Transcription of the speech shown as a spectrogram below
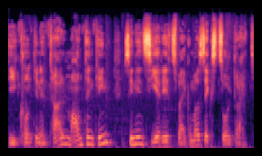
Die Continental Mountain King sind in Serie 2,6 Zoll breit.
